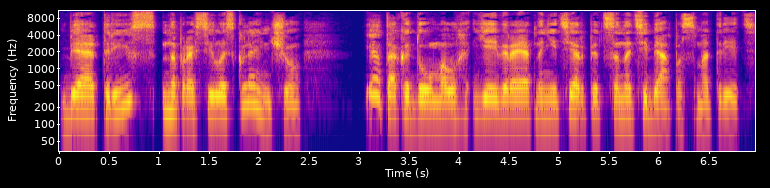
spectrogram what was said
Беатрис напросилась к Ленчу. Я так и думал, ей, вероятно, не терпится на тебя посмотреть».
